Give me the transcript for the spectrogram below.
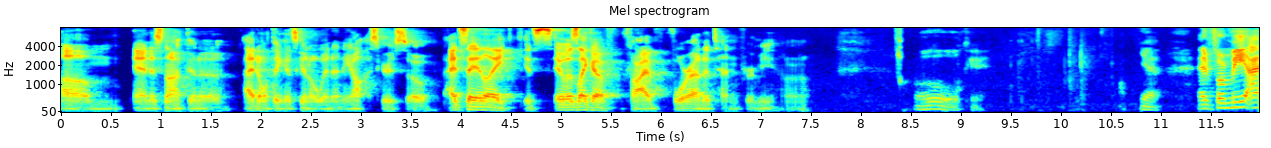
Um, and it's not gonna. I don't think it's gonna win any Oscars. So I'd say like it's. It was like a five, four out of ten for me. Oh, okay. Yeah and for me I,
